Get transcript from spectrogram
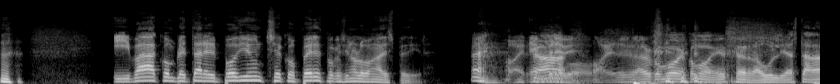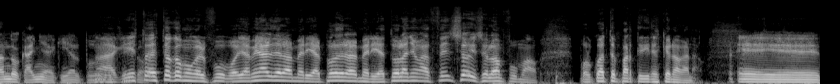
y va a completar el podium Checo Pérez porque si no lo van a despedir. En breve. Joder, claro, ¿cómo, cómo es Raúl? Ya está dando caña aquí al. Ah, aquí chico. esto, esto es como en el fútbol. Ya mira el de la Almería, el pobre de la Almería, todo el año en ascenso y se lo han fumado. Por cuatro partidines que no ha ganado. Eh,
